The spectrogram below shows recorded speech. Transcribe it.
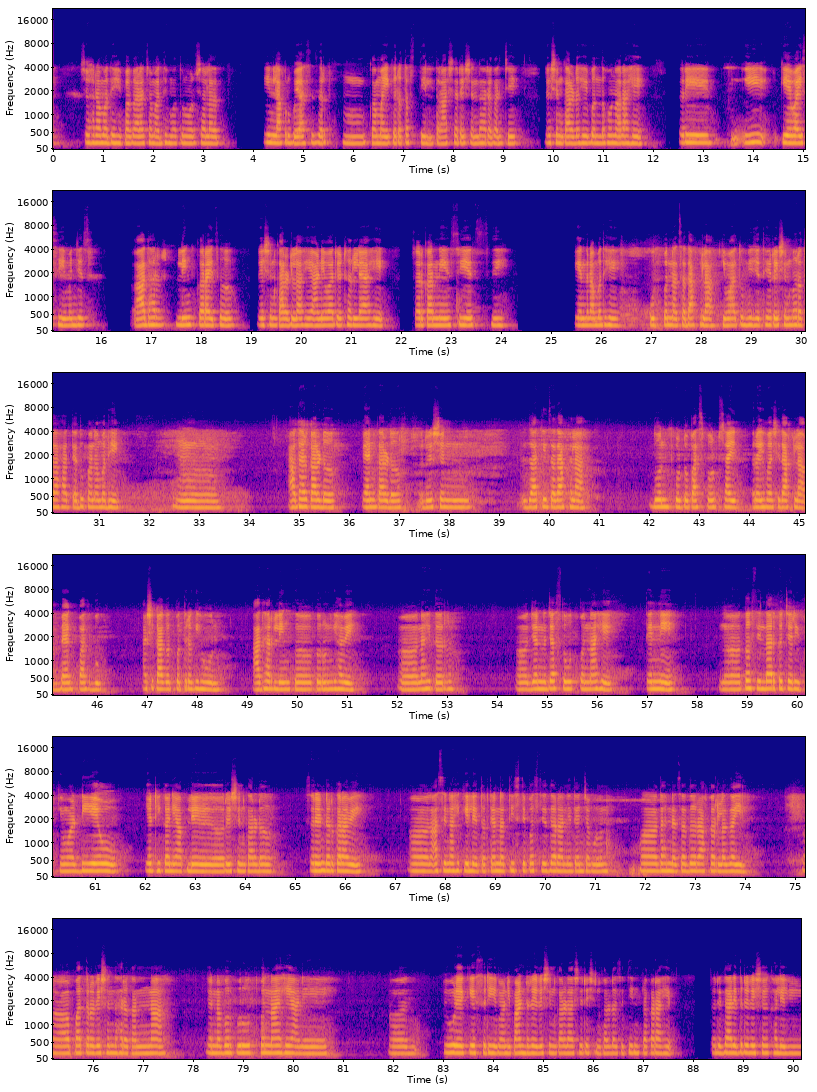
शहरामध्ये हे पगाराच्या माध्यमातून वर्षाला तीन लाख रुपये असे जर कमाई करत असतील तर अशा रेशनधारकांचे रेशन कार्ड हे बंद होणार आहे. तरी ई के वाय सी म्हणजेच आधार लिंक करायचं रेशन कार्डला हे अनिवार्य ठरले आहे. सरकारने सी एस सी केंद्रामध्ये उत्पन्नाचा दाखला किंवा तुम्ही जिथे रेशन भरत आहात त्या दुकानामध्ये Aadhaar card PAN card ration जातीचा दाखला दोन फोटो पासपोर्ट साईज रहिवासी दाखला बँक पासबुक अशी कागदपत्रं घेऊन आधार लिंक करून घ्यावे. नाहीतर ज्यांना जास्त उत्पन्न आहे त्यांनी तहसीलदार कचेरीत किंवा डी ए ओ या ठिकाणी आपले रेशन कार्ड सरेंडर करावे असे नाही केले तर त्यांना तीस ते पस्तीस दराने त्यांच्याकडून धान्याचा दर आकारला जाईल. पात्र रेशनधारकांना ज्यांना भरपूर उत्पन्न आहे आणि पिवळे केसरी आणि पांढरे रेशन कार्ड असे रेशन कार्डाचे तीन प्रकार आहेत. तरी दारिद्र्य रेषेखालील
